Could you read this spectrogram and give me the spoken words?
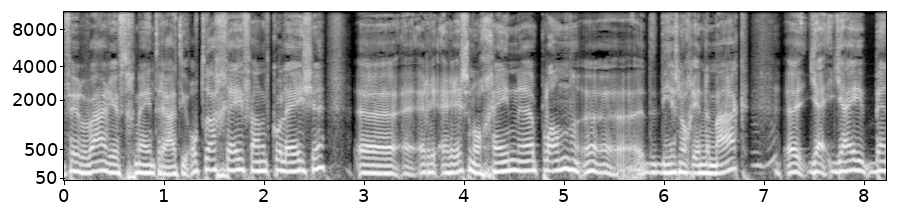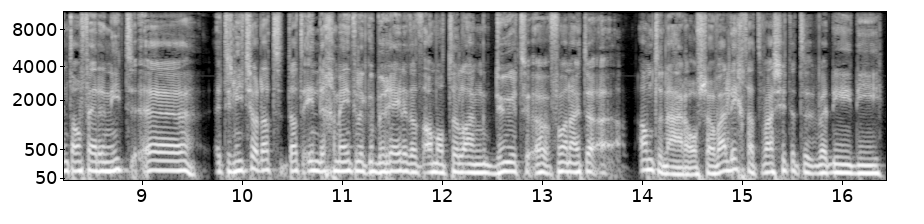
februari heeft de gemeenteraad die opdracht gegeven aan het college. Er, er, is nog geen plan. die is nog in de maak. Mm -hmm. jij, jij, bent dan verder niet... het is niet zo dat, dat in de gemeentelijke bereden dat allemaal te lang duurt vanuit de ambtenaren of zo. Waar ligt dat? Waar zit het, die, die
